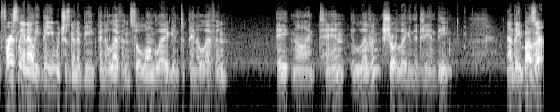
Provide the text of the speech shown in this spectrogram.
Firstly, an LED, which is going to be in pin 11, so long leg into pin 11, 8, 9, 10, 11, short leg in the GND, and a buzzer,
